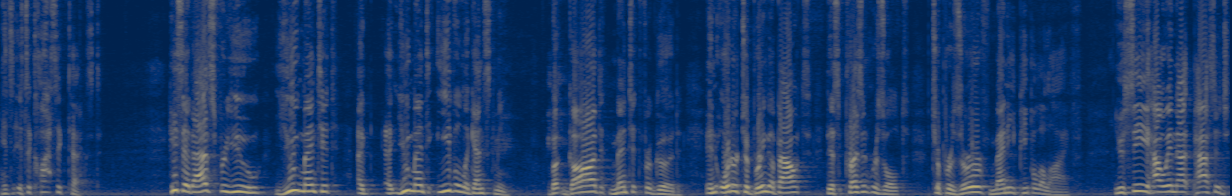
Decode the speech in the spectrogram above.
It's, it's a classic text. He said, As for you, you meant it, uh, you meant evil against me, but God meant it for good in order to bring about this present result to preserve many people alive. You see how in that passage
